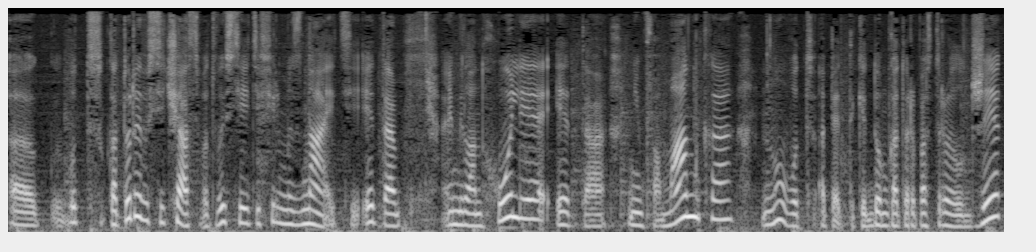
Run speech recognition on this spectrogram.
э, вот, который сейчас, вот вы все эти фильмы знаете. Это «Меланхолия», это «Нимфоманка», ну вот опять-таки «Дом, который построил Джек».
